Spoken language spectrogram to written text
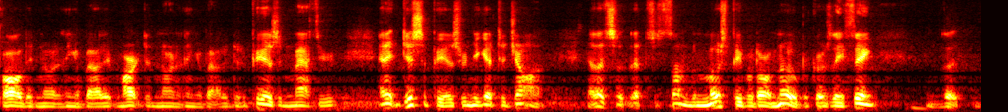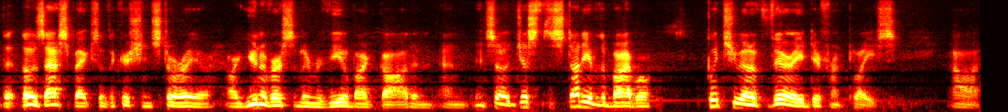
Paul didn't know anything about it. Mark didn't know anything about it. It appears in Matthew, and it disappears when you get to John. Now, that's, that's something most people don't know because they think that, that those aspects of the Christian story are, are universally revealed by God. And, and, and so just the study of the Bible puts you in a very different place. Uh,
